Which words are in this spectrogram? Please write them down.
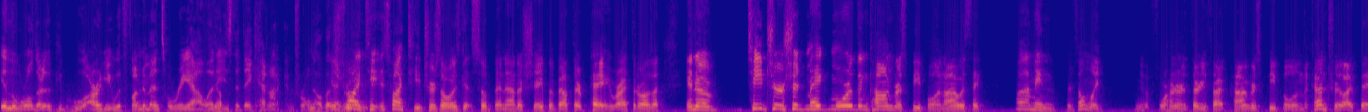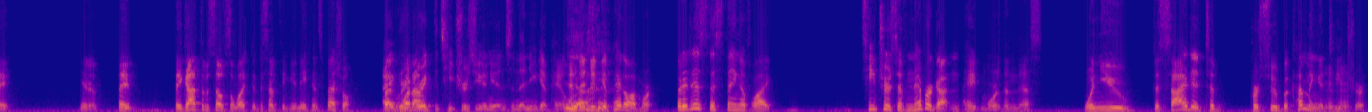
in the world are the people who argue with fundamental realities that they cannot control. No, that's It's why, te- it's why teachers always get so bent out of shape about their pay, right? They're always like, you know, teachers should make more than Congress people. And I always think, well, I mean, there's only you know 435 Congress people in the country. Like they, you know, they they got themselves elected to something unique and special. I agree. what I'm- Break the teachers' unions, and then you get paid. a and lot. then you get paid a lot more. But it is this thing of like, teachers have never gotten paid more than this. When you decided to pursue becoming a mm-hmm. teacher,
